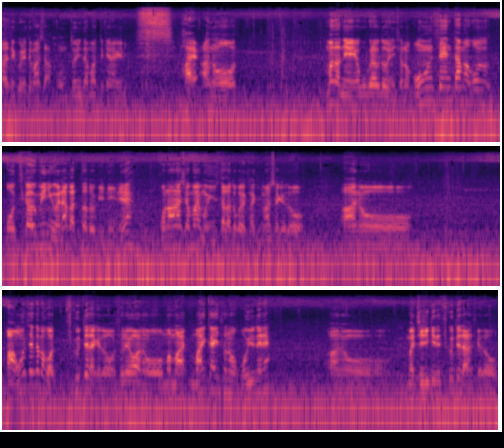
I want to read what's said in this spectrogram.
えてくれてました。本当に黙ってけなげに。はいあのーまだね横倉うどんにその温泉卵を使うメニューがなかった時にねこの話は前もインスタかどこかで書きましたけどあのー、あ温泉卵は作ってたけどそれをあのー、まあ、毎回そのお湯でねあの、まあ、自力で作ってたんですけど、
